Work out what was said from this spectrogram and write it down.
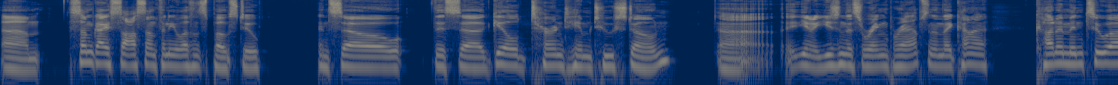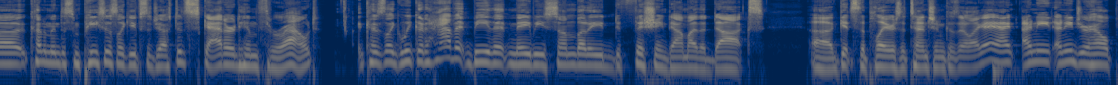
Um, some guy saw something he wasn't supposed to, and so this uh, guild turned him to stone. Uh, you know, using this ring perhaps, and then they kind of cut him into uh cut him into some pieces like you've suggested, scattered him throughout. Because like we could have it be that maybe somebody fishing down by the docks uh, gets the players' attention because they're like, hey, I, I need I need your help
